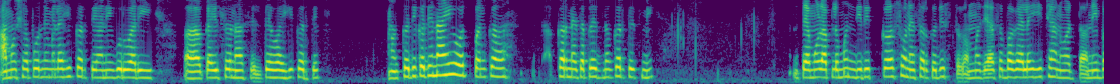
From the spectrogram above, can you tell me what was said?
आमोशा पौर्णिमेलाही करते आणि गुरुवारी काही सण असेल तेव्हाही करते. कधी कधी नाही होत पण क करण्याचा प्रयत्न करतेच मी. त्यामुळं आपलं मंदिर इतकं सोन्यासारखं दिसतं. म्हणजे असं बघायलाही छान वाटतं. आणि ब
